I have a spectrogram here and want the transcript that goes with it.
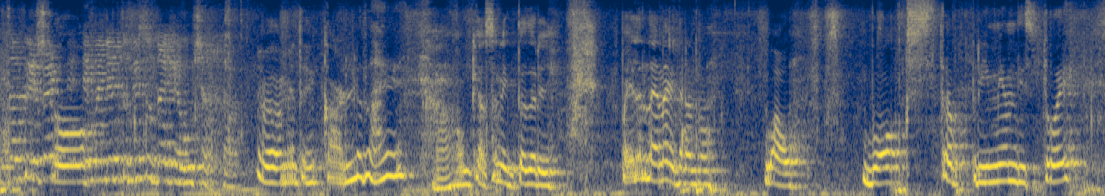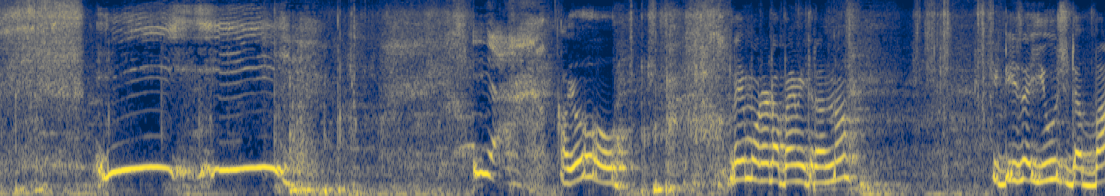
त्याचा फीडबॅक So- देते. म्हणजे तुम्ही सुद्धा घेऊ शकता. मी हे काढलं तर आहे. हां ओके असं निघतं तरी. पहिल्यांदा आहे ना मित्रांनो? वाव बॉक्स तर प्रीमियम दिसतोय. ई. या. अयो. लय मोठा डब्बा आहे मित्रांनो. इट इज अ ह्यूज डब्बा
